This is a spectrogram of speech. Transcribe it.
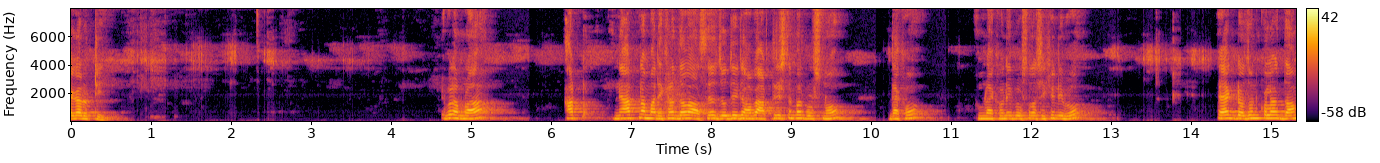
এগারোটি। এবার আমরা আট মানে আট নাম্বার এখানে দেওয়া আছে, যদি এটা হবে আটত্রিশ নাম্বার প্রশ্ন, দেখো, আমরা এখন এই প্রশ্নটা শিখে নিব। এক ডজন কলার দাম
